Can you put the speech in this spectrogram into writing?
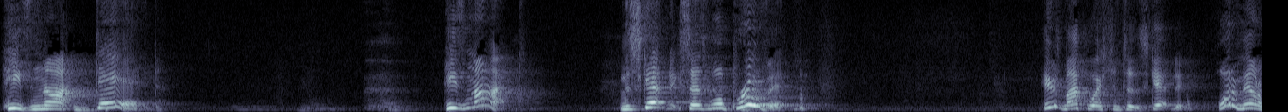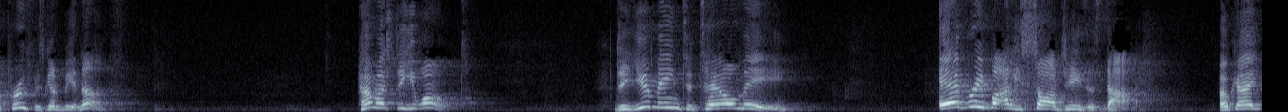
He's not dead. He's not. And the skeptic says, Well, prove it. Here's my question to the skeptic What amount of proof is going to be enough? How much do you want? Do you mean to tell me Everybody saw Jesus die. Okay?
